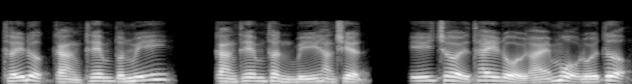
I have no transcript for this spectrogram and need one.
thấy được càng thêm tuấn Mỹ, càng thêm thần bí Hàn Triệt, ý trời thay đổi ái mộ đối tượng.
